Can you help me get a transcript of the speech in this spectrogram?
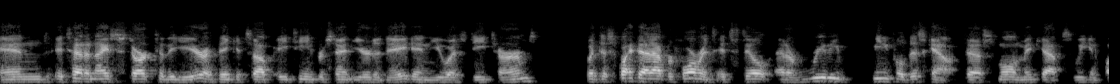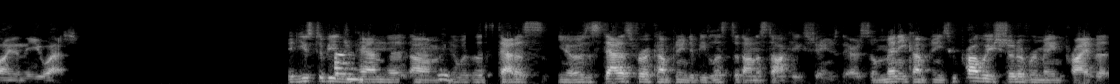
And it's had a nice start to the year. I think it's up 18% year to date in USD terms. But despite that outperformance, it's still at a really meaningful discount to small and mid caps we can find in the US. It used to be in um, Japan that um, it was a status, you know, it was a status for a company to be listed on a stock exchange there. So many companies who probably should have remained private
